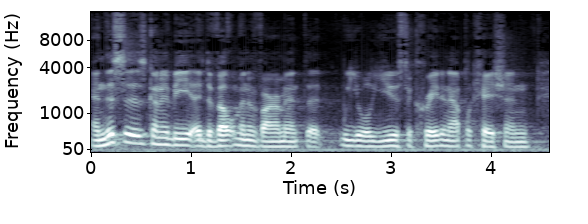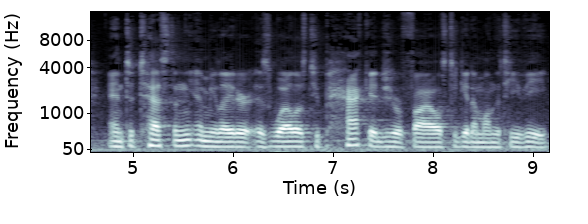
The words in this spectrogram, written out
And this is going to be a development environment that we will use to create an application and to test in the emulator as well as to package your files to get them on the TV,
